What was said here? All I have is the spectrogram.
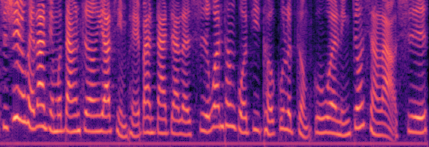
持续回到节目当中，邀请陪伴大家的是万通国际投顾的总顾问林忠祥老师。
